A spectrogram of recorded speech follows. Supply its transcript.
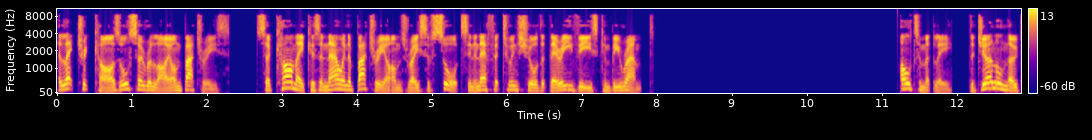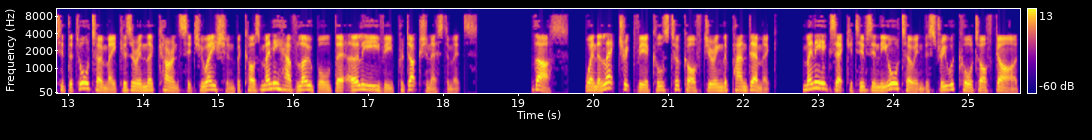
Electric cars also rely on batteries. So carmakers are now in a battery arms race of sorts in an effort to ensure that their EVs can be ramped. Ultimately, the journal noted that automakers are in their current situation because many have lowballed their early EV production estimates. Thus, when electric vehicles took off during the pandemic, Many executives in the auto industry were caught off guard.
